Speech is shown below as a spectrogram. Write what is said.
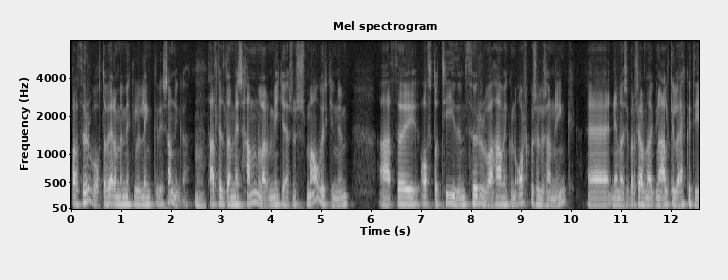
bara þurfu ótt að vera með miklu lengri samninga mm -hmm. það til dæmis hamlar mikið af þessum smávirkinum að þau oft á tíðum þurfa að hafa einhvern orkusölu samning Uh, nema þessi bara fjármæðugna algjörlega equity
